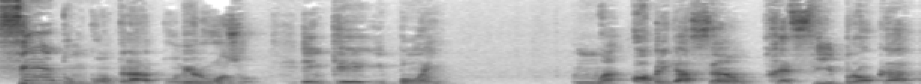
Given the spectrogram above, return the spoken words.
sendo um contrato oneroso, em que impõe uma obrigação recíproca,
